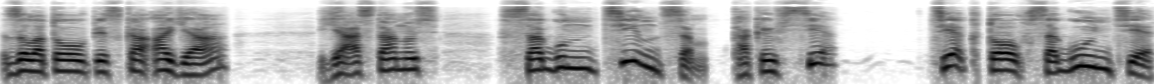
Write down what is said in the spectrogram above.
золотого песка, а я... Я останусь сагунтинцем, как и все. Те, кто в Сагунте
